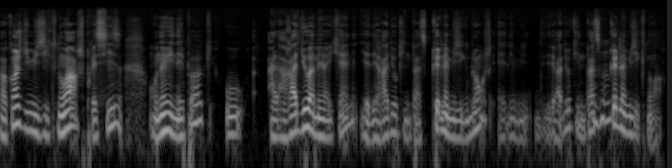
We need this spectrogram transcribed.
Alors quand je dis musique noire, je précise, on a une époque où à la radio américaine, il y a des radios qui ne passent que de la musique blanche et des radios qui ne passent mhm. que de la musique noire.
